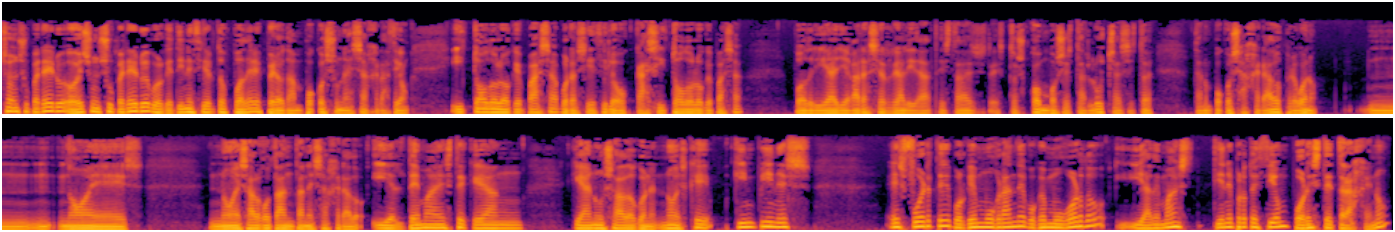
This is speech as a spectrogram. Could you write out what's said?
son superhéroes o es un superhéroe porque tiene ciertos poderes, pero tampoco es una exageración. Y todo lo que pasa, por así decirlo, o casi todo lo que pasa, podría llegar a ser realidad. Estas, estos combos, estas luchas, están un poco exagerados, pero bueno, mm, no es no es algo tan tan exagerado. Y el tema este que han que han usado con él, no es que Kingpin es, es fuerte porque es muy grande, porque es muy gordo y además tiene protección por este traje, ¿no?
